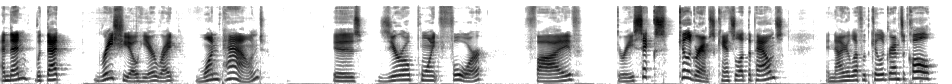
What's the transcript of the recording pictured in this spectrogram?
And then with that ratio here, right, one pound is 0.4536 kilograms. Cancel out the pounds, and now you're left with kilograms of coal.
